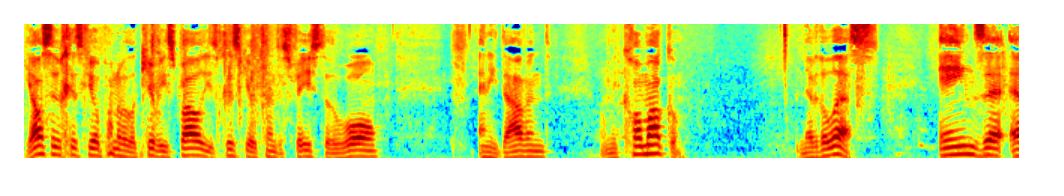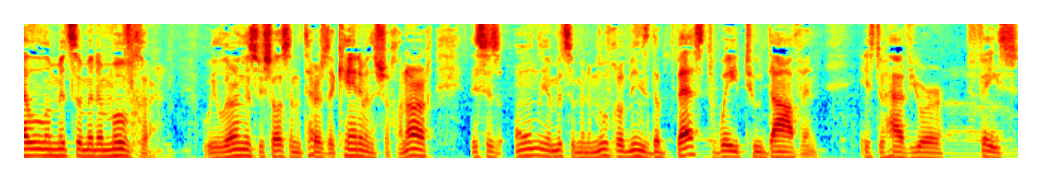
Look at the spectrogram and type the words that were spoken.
Yosef Chizkiel Panav Lakir Yispal. Chizkiel turned his face to the wall, and he davened. Nevertheless, Ein ze el mitzvah. We learn this, we this in the Teres Zakanim and the Shulchan Aruch. This is only a mitzvah min muvchar. means the best way to daven is to have your face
